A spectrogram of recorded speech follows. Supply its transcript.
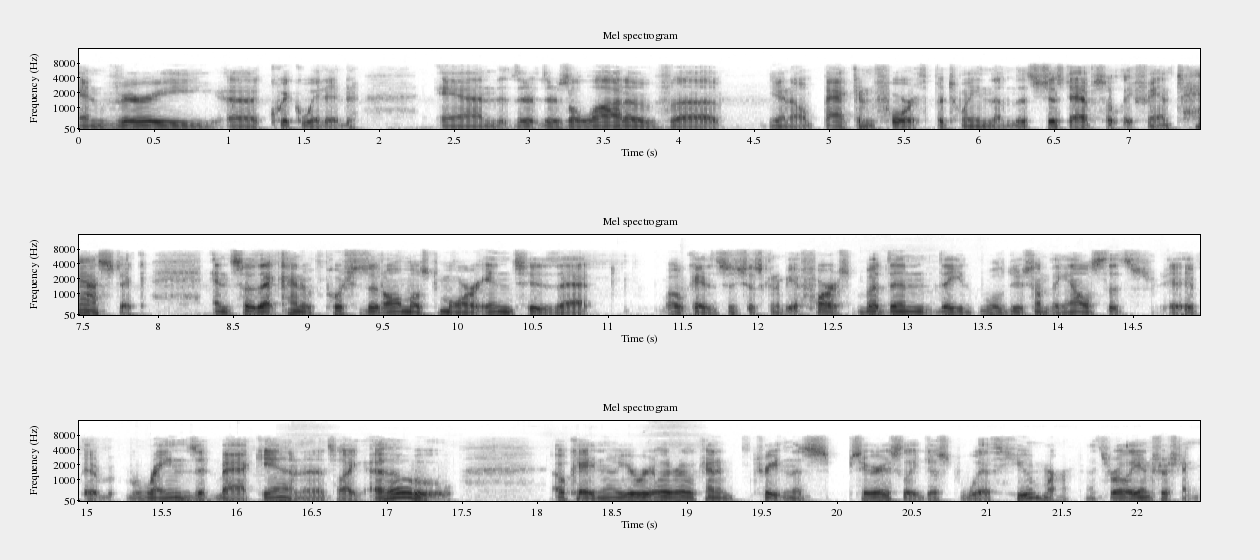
and very uh, quick-witted, and there, there's a lot of uh, you know back and forth between them. That's just absolutely fantastic, and so that kind of pushes it almost more into that okay, this is just going to be a farce. But then they will do something else that's it, it reins it back in, and it's like, oh, okay, no, you're really, really kind of treating this seriously, just with humor. That's really interesting.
